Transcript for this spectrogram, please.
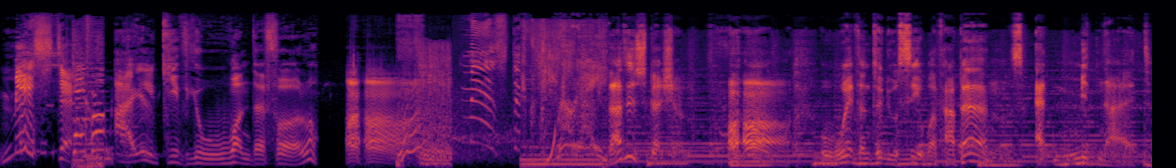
Mister! Okay, I'll give you wonderful. Mister! Rudy! That is special. Wait until you see what happens at midnight.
